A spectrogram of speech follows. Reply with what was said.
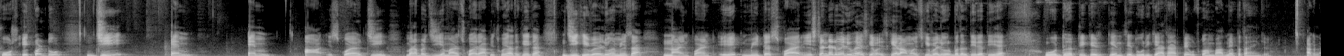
force equal to G M M R square G बराबर जी एम आर स्क्वायर आप इसको याद रखिएगा। जी की वैल्यू हमेशा 9.8 मीटर स्क्वायर ये स्टैंडर्ड वैल्यू है। इसके इसके अलावा इसकी वैल्यू और बदलती रहती है। वो धरती के केंद्र से दूरी के आधार पे उसको हम बाद में बताएँगे। अगला।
